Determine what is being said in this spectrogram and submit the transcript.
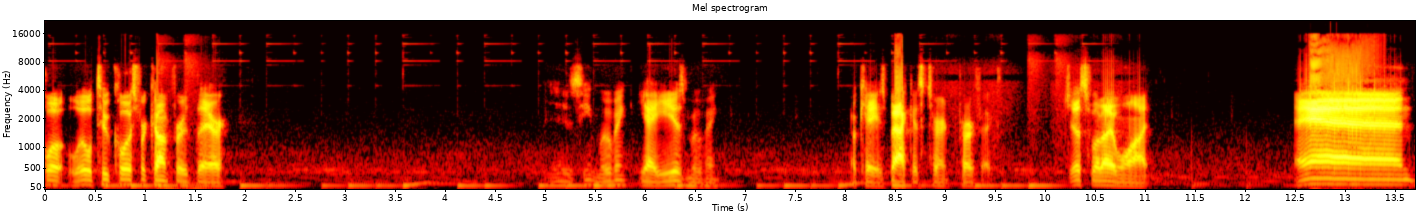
a little too close for comfort there. Is he moving? Yeah, he is moving. Okay, his back is turned. Perfect. Just what I want. And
